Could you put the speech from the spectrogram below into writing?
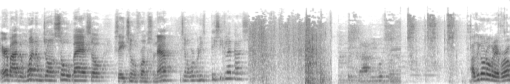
Everybody been wanting them Jones so bad, so stay tuned for them. So now, it's gonna work on these bicicletas. How's it going over there, bro?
